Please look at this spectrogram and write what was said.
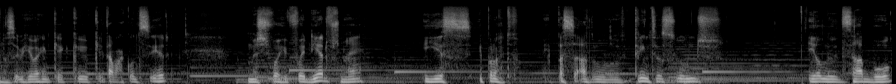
Não sabia bem o que, é que, o que estava a acontecer, mas foi, foi nervos, não é? E, esse, e pronto, e passado 30 segundos, ele desabou.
